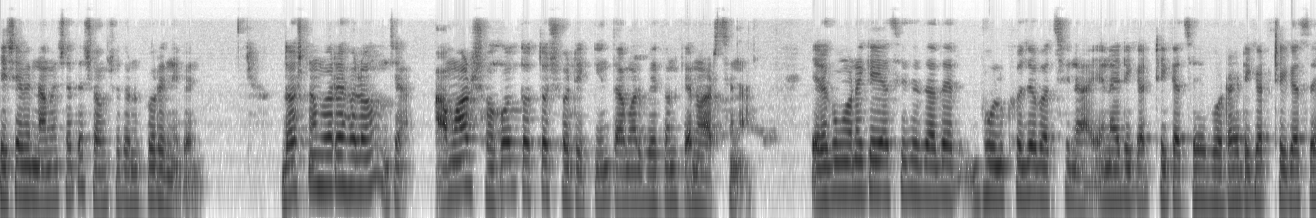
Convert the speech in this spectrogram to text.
হিসাবের নামের সাথে সংশোধন করে নেবেন। দশ নম্বরে হলো যে, আমার সকল তথ্য সঠিক, কিন্তু আমার বেতন কেন আসছে না? এরকম অনেকেই আছে যে যাদের ভুল খুঁজে পাচ্ছি না এনআইডি কার্ড ঠিক আছে ভোটার আইডি কার্ড ঠিক আছে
